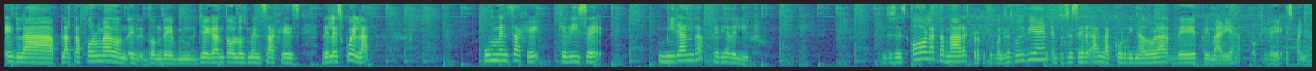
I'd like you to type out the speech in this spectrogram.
en la plataforma donde, donde mm, llegan todos los mensajes de la escuela, un mensaje que dice Miranda Feria del Libro. Entonces, hola Tamara, espero que te encuentres muy bien. Entonces era la coordinadora de primaria de español.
